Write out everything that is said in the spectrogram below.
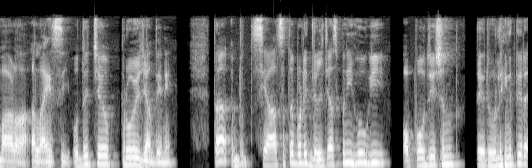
ਮਾਲਾ ਅਲਾਈਅੰਸ ਸੀ, ਉਹਦੇ ਚ ਪਰੋਏ ਜਾਂਦੇ ਨੇ, ਤਾਂ ਸਿਆਸਤ ਬੜੀ ਦਿਲਚਸਪ ਨਹੀਂ ਹੋਊਗੀ। ਆਪੋਜੀਸ਼ਨ ਤੇ ਰੂਲਿੰਗ ਧਿਰ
